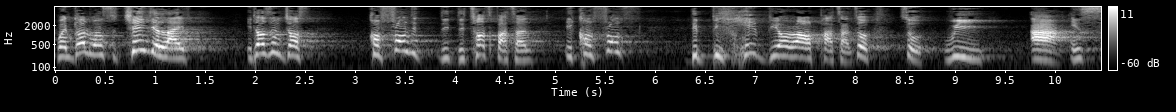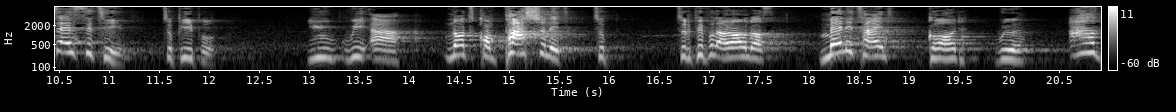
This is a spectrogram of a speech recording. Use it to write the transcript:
when God wants to change a life, He doesn't just confront the, the, the thought pattern, He confronts the behavioral pattern. So, so we are insensitive to people. You, we are not compassionate to, to the people around us. Many times, God will have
